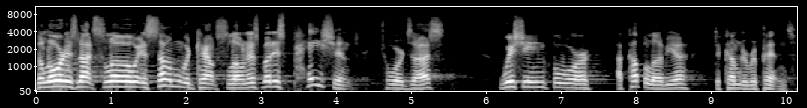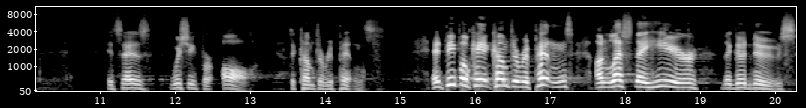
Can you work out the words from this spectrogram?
The Lord is not slow, as some would count slowness, but is patient towards us, wishing for a couple of you to come to repentance. It says, wishing for all to come to repentance. And people can't come to repentance unless they hear the good news.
